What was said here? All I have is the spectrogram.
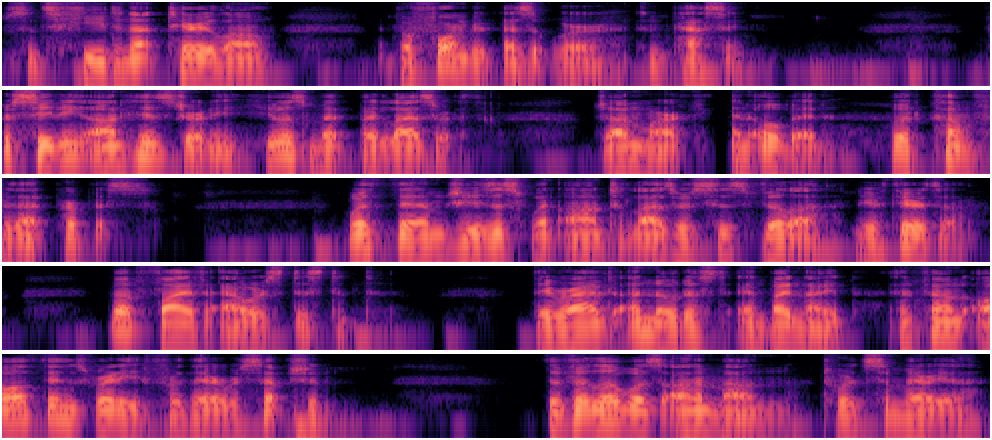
since he did not tarry long, and performed it, as it were, in passing. Proceeding on his journey, he was met by Lazarus, John Mark, and Obed, who had come for that purpose. With them, Jesus went on to Lazarus's villa near Thirza, about five hours distant. They arrived unnoticed and by night, and found all things ready for their reception. The villa was on a mountain towards Samaria,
